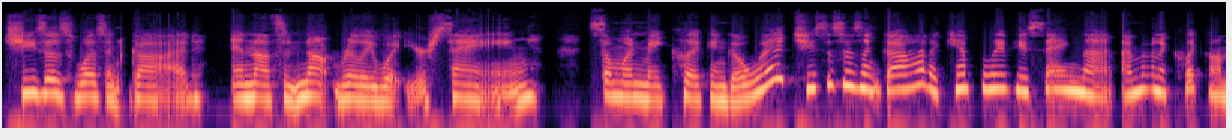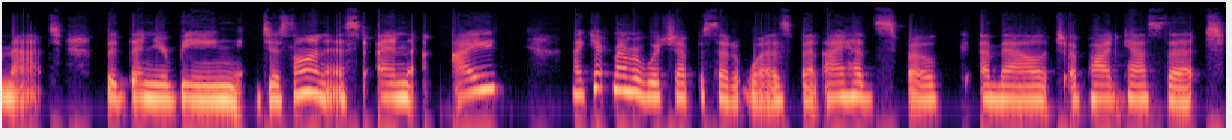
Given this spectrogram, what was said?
Jesus wasn't God, and that's not really what you're saying, someone may click and go, What? Jesus isn't God? I can't believe he's saying that. I'm going to click on that. But then you're being dishonest. And I I can't remember which episode it was, but I had spoke about a podcast that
